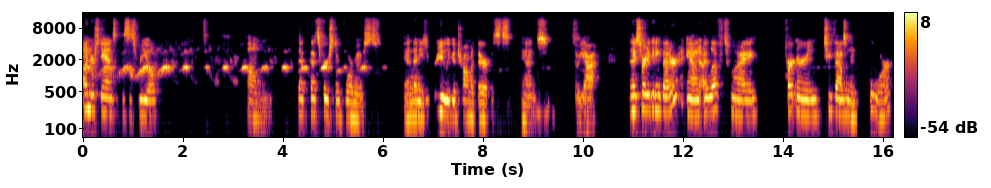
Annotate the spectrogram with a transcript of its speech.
understands that this is real. Um that that's first and foremost. And then he's a really good trauma therapist and so yeah. And i started getting better and i left my partner in 2004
